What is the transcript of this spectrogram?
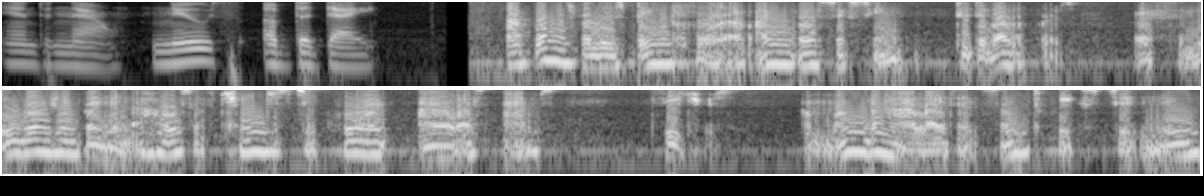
And now, news of the day. Apple has released Beta 4 of iOS 16 to developers, with the new version bringing a host of changes to core iOS apps features. Among the highlights and some tweaks to new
